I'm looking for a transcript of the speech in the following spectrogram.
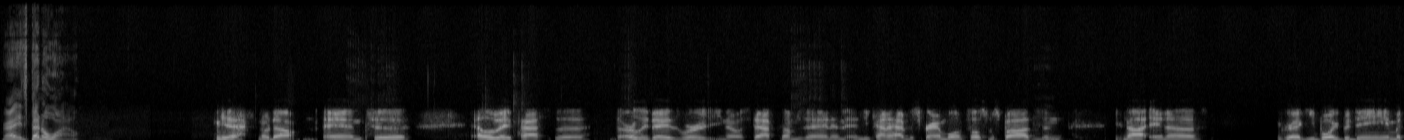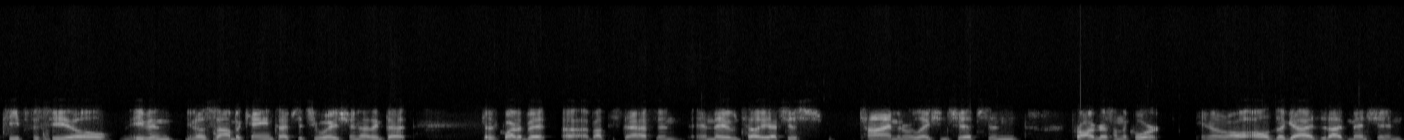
right? It's been a while. Yeah, no doubt. And to elevate past the the early days where you know staff comes in and, and you kind of have to scramble and fill some spots, mm-hmm. and you're not in a Greg Eboigbodin, Matic Vesel, even you know Samba Kane type situation. I think that says quite a bit uh, about the staff, and and they would tell you that's just time and relationships and progress on the court. You know, all, all the guys that I've mentioned,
